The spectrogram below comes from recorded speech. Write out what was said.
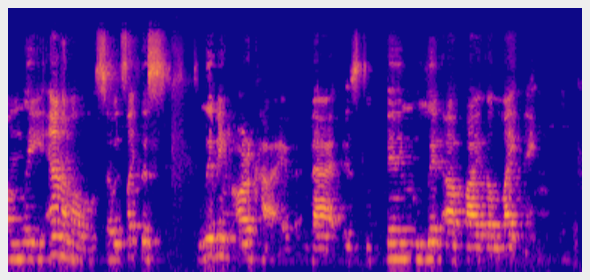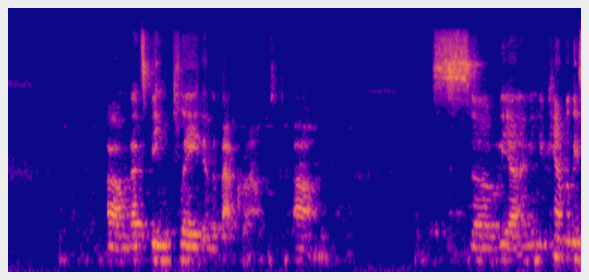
only animals. So it's like this living archive that is being lit up by the lightning um, that's being played in the background. Um, so yeah, I mean, you can't really,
